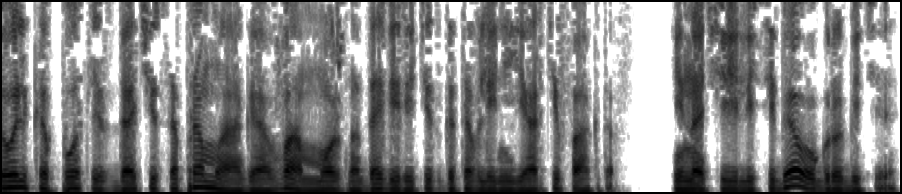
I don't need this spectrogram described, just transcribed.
Только после сдачи сопромага вам можно доверить изготовление артефактов. Иначе или себя угробите,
